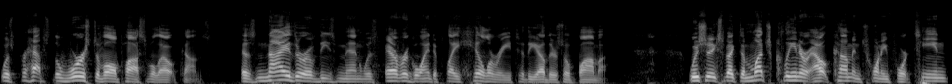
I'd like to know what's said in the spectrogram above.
was perhaps the worst of all possible outcomes as neither of these men was ever going to play Hillary to the other's Obama. We should expect a much cleaner outcome in 2014,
